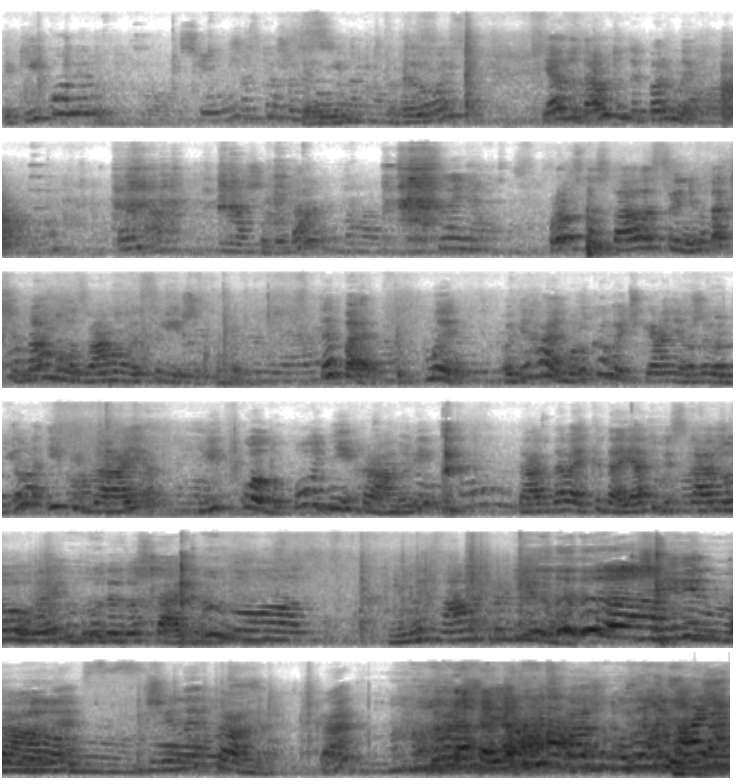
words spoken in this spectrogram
Який колір? Я додам туди парник. Наша вода Просто стала синього, так, щоб нам було з вами веселіше. Тепер ми одягаємо рукавички, Аня вже оділа, і кидає лід колбу по одній гранулі. Так, давай, кидай, я тобі скажу, коли буде достатньо. І ми з вами провіримо, чи він тане, чи не тане. Так? Давай, ще я тобі скажу, коли не тане.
